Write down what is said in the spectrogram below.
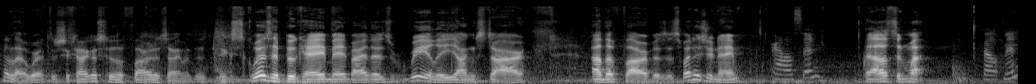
Hello, we're at the Chicago School of Flower Design with this exquisite bouquet made by this really young star of the flower business. What is your name? Allison Allison what? Feldman.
